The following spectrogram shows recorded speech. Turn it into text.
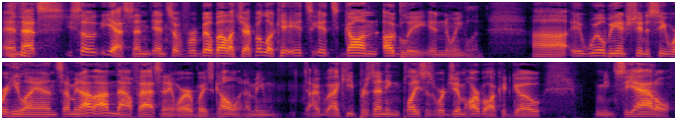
and that's so yes, and, and so for Bill Belichick. But look, it's it's gone ugly in New England. Uh, it will be interesting to see where he lands. I mean, I'm, I'm now fascinated where everybody's going. I mean, I, I keep presenting places where Jim Harbaugh could go. I mean, Seattle,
